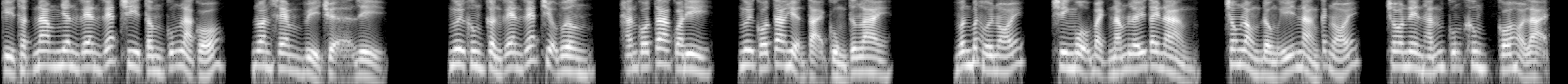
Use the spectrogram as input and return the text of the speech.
kỳ thật nam nhân ghen ghét chi tâm cũng là có, đoan xem vì chuyện gì. Ngươi không cần ghen ghét triệu vương, hắn có ta qua đi, ngươi có ta hiện tại cùng tương lai. Vân bất hối nói, trình mộ bạch nắm lấy tay nàng, trong lòng đồng ý nàng cách nói, cho nên hắn cũng không có hỏi lại,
